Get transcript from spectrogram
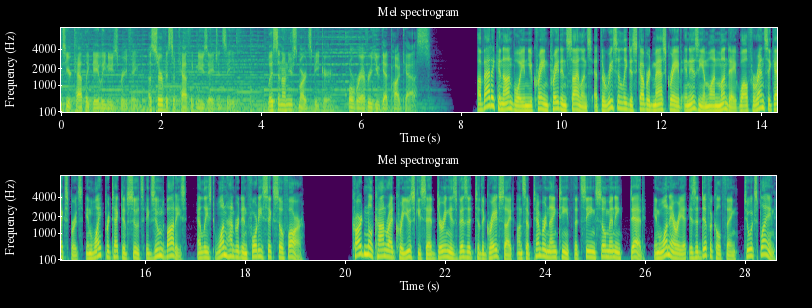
to your Catholic Daily News Briefing, a service of Catholic News Agency. Listen on your smart speaker or wherever you get podcasts. A Vatican envoy in Ukraine prayed in silence at the recently discovered mass grave in Izium on Monday while forensic experts in white protective suits exhumed bodies, at least 146 so far. Cardinal Konrad Krajewski said during his visit to the gravesite on September 19 that seeing so many dead in one area is a difficult thing to explain.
